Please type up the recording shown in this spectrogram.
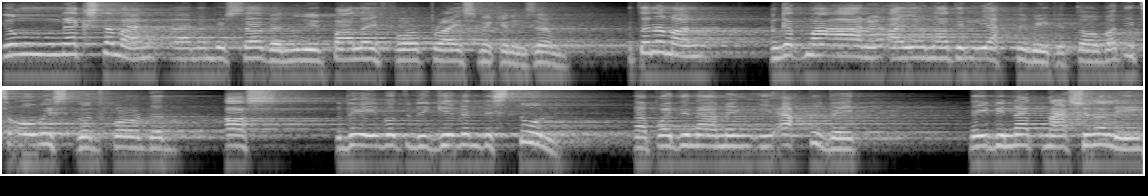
Yung next naman, uh, number seven, will be palay for price mechanism. Ito naman, hanggat maaari, ayaw natin i-activate ito. But it's always good for the, us to be able to be given this tool na pwede namin i-activate, maybe not nationally,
